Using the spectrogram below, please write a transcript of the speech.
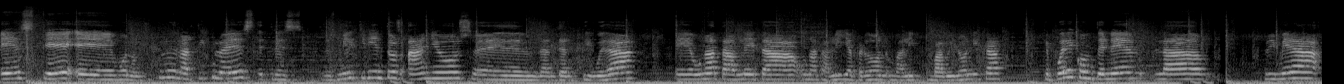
es que, eh, bueno, el título del artículo es 3.500 años eh, de antigüedad, eh, una tableta, una tablilla, perdón, babilónica, que puede contener la primera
